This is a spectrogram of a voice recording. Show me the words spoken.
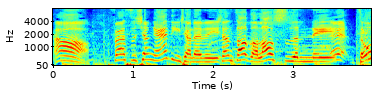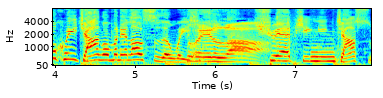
啊，凡是想安定下来的，想找个老实人的，哎，都可以加我们的老实人微信。对了，全拼音加数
